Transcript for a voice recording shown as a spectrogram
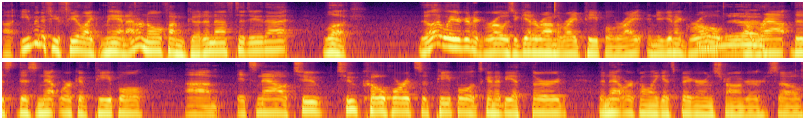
uh, even if you feel like, man, I don't know if I'm good enough to do that. Look, the only way you're going to grow is you get around the right people, right? And you're going to grow Yeah. around this this network of people. Um, it's now two two cohorts of people. It's going to be a third. The network only gets bigger and stronger. So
